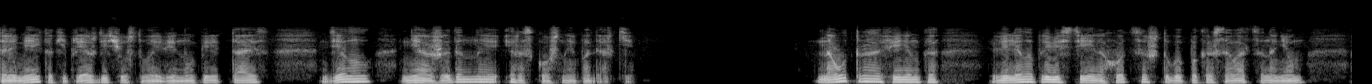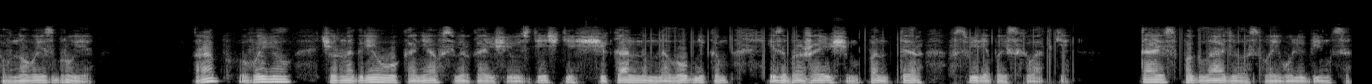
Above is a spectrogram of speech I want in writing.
Птолемей, как и прежде, чувствуя вину перед Таис, делал неожиданные и роскошные подарки. Наутро Афиненко велела привести иноходца, чтобы покрасоваться на нем в новой сбруе. Раб вывел черногривого коня в сверкающей уздечке с щеканным налобником, изображающим пантер в свирепой схватке. Таис погладила своего любимца,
